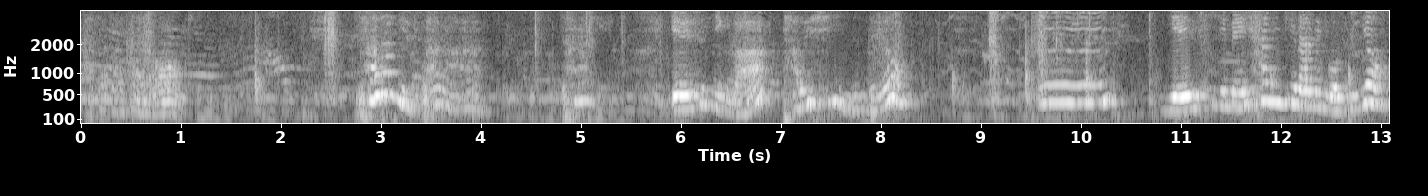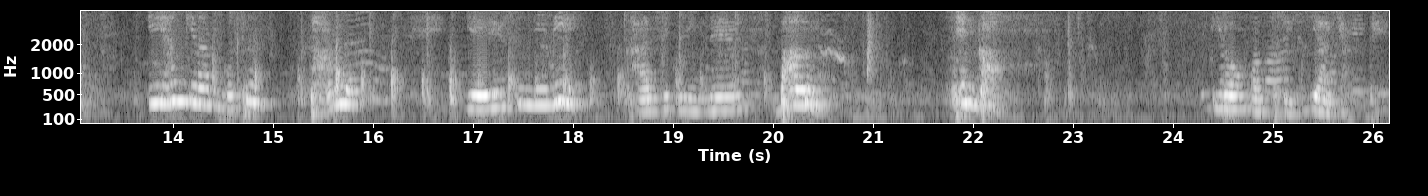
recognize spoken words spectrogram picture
맞아 맞아요. 사람이에요, 사람. 사람이에요. 예수님과 다윗이 있는데요. 음, 예수님의 향기라는 것은요, 이 향기라는 것은 바로 예수님이 가지고 있는 마음, 생각, 이런 것들을 이야기하는데.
